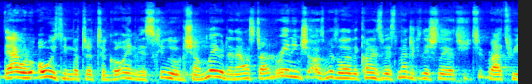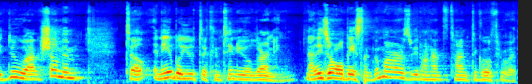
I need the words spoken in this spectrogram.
That would always be mutter to go in. Shilu Hasham later, and now it started raining. To enable you to continue learning. Now these are all based on Gemaras. We don't have the time to go through it.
